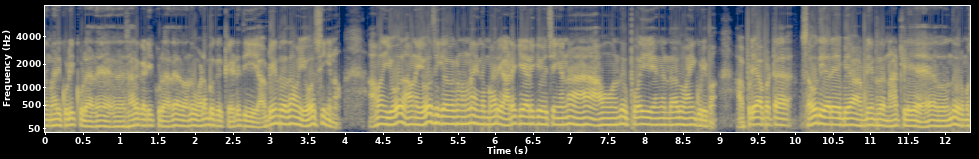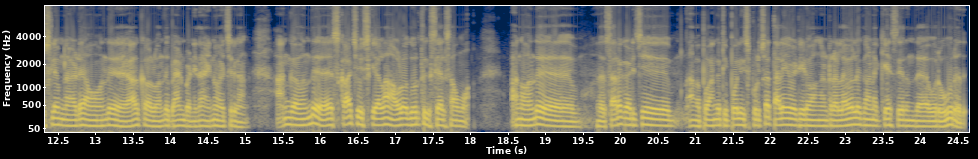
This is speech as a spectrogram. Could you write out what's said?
இந்த மாதிரி குடிக்கூடாது சரக்கு அடிக்கக்கூடாது அது வந்து உடம்புக்கு கெடுதி அப்படின்றத அவன் யோசிக்கணும். அவன் யோ அவனை யோசிக்க வைக்கணும்னா இந்த மாதிரி அடக்கி அடக்கி வச்சிங்கன்னா அவன் வந்து போய் எங்கேருந்தாவது வாங்கி குடிப்பான். அப்படியாப்பட்ட சவுதி அரேபியா அப்படின்ற நாட்டிலேயே அது வந்து ஒரு முஸ்லீம் நாடு அவன் வந்து ஆல்கஹால் வந்து பேன் பண்ணி தான் இன்னும் வச்சுருக்காங்க. அங்கே வந்து ஸ்காட்ச் விஸ்கியெல்லாம் அவ்வளோ தூரத்துக்கு சேல்ஸ் ஆகும் அங்கே வந்து சரக்கு அடித்து அங்கே இப்போ அங்கே போலீஸ் பிடிச்சா தலையை வெட்டிடுவாங்கன்ற லெவலுக்கான கேஸ் இருந்த ஒரு ஊர் அது.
